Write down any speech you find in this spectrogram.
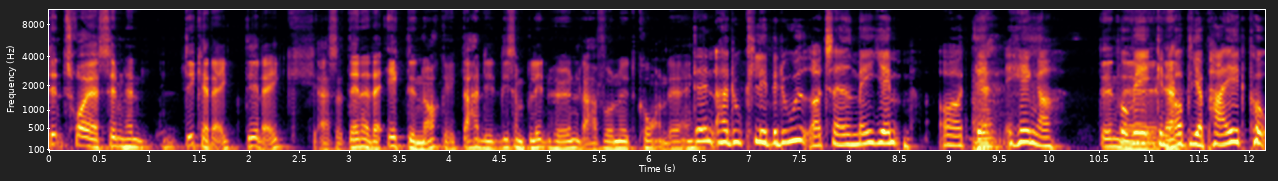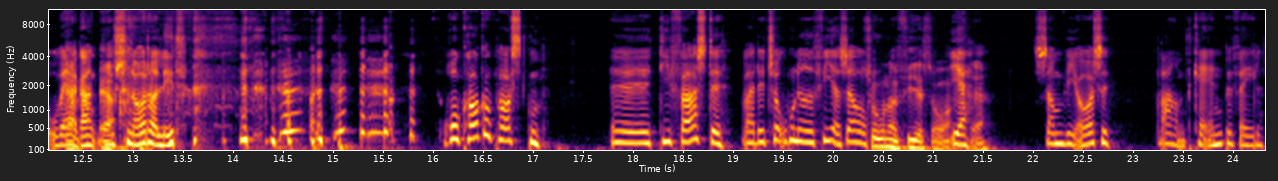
den tror jeg simpelthen, det kan da ikke, det er da ikke, altså, den er da ægte nok, ikke? Der har de ligesom blind høne, der har fundet et korn der, ikke? den har du klippet ud og taget med hjem, og den Ja. ja. hænger Den, på øh, væggen ja. og bliver peget på, hver Ja, ja, gang ja. du snotter lidt. Rokokoposten, øh, de første, var det 280 år, 280 år. Ja. ja. som vi også varmt kan anbefale.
